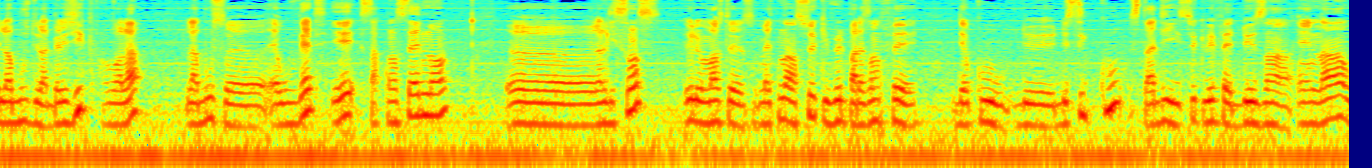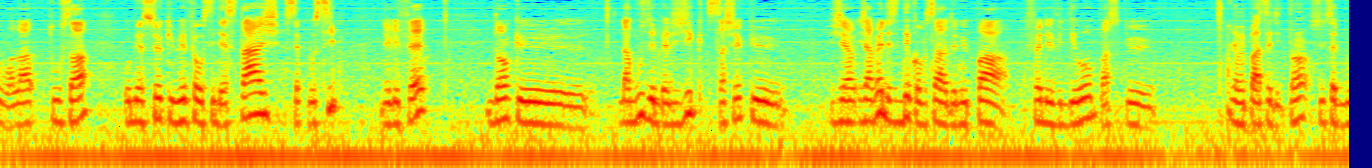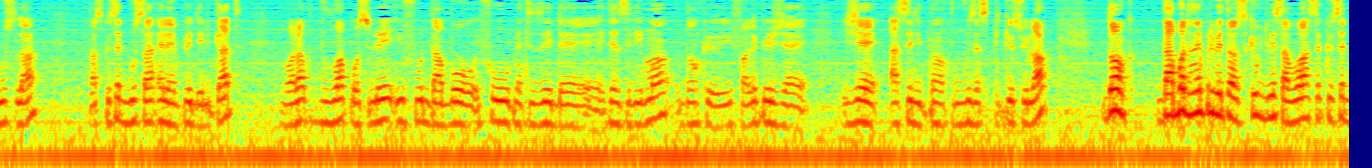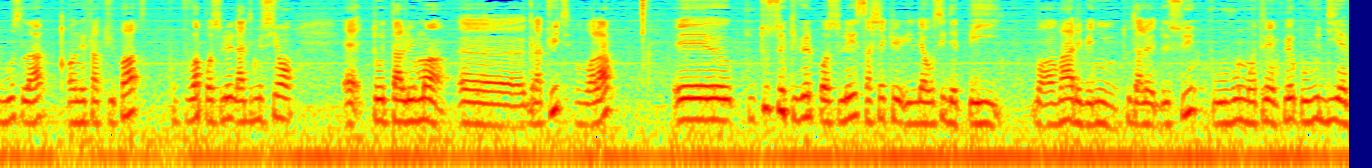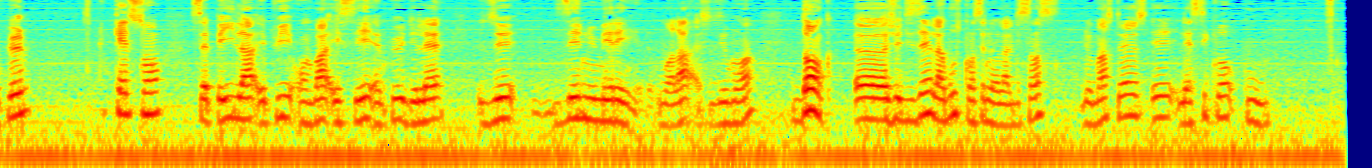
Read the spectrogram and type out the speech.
de la bourse de la Belgique. Voilà, la bourse est ouverte et ça concerne la licence et le master. Maintenant, ceux qui veulent par exemple faire des cours de, de six cours, c'est-à-dire ceux qui veulent faire deux ans, un an, voilà, tout ça, ou bien ceux qui veulent faire aussi des stages, c'est possible de les faire. Donc, euh, la bourse de Belgique, sachez que j'avais décidé comme ça de ne pas faire de vidéos parce que j'avais pas assez de temps sur cette bourse là, parce que cette bourse là, elle est un peu délicate. Voilà, pour pouvoir postuler, il faut d'abord, il faut maîtriser des, des éléments. Donc, euh, il fallait que j'ai assez de temps pour vous expliquer cela. Donc, d'abord, dans un premier temps, ce que vous devez savoir, c'est que cette bourse-là, on ne facture pas pour pouvoir postuler. L'admission est totalement euh, gratuite. Voilà. Et euh, pour tous ceux qui veulent postuler, sachez qu'il y a aussi des pays. Bon, on va revenir tout à l'heure dessus pour vous montrer un peu, pour vous dire un peu quels sont ces pays-là. Et puis, on va essayer un peu de les énumérer. Voilà, excusez-moi. Donc, euh, je disais, la bourse concerne la licence, le master et les cycles cours.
